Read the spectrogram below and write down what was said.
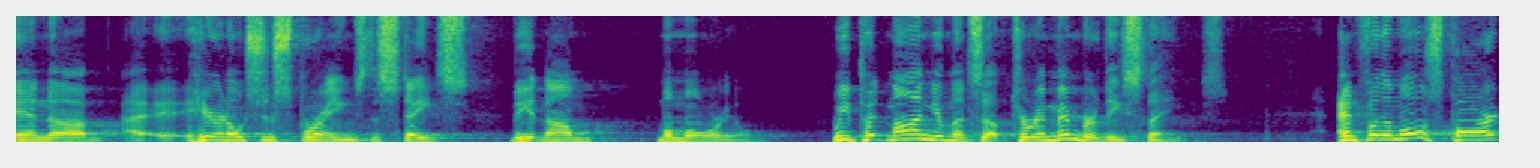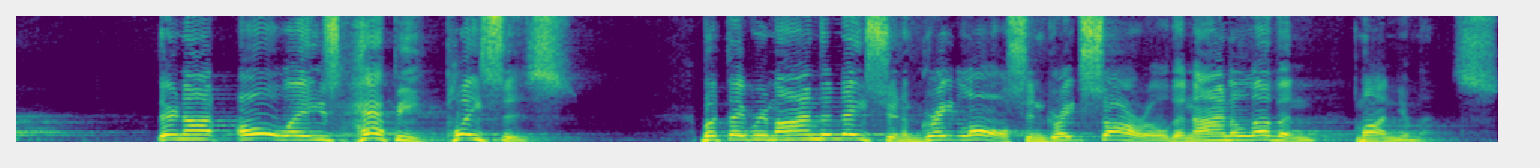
in, uh, here in Ocean Springs, the state's Vietnam Memorial. We put monuments up to remember these things. And for the most part, they're not always happy places, but they remind the nation of great loss and great sorrow, the 9 11 monuments.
